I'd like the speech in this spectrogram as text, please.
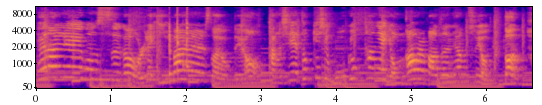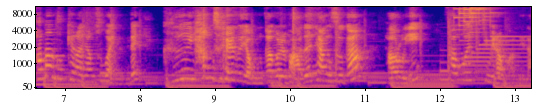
Penhaligon's가 원래 이발사였대요. 당시에 터키식 목욕탕에 영감을 받은 향수였던 Hammam Bouquet라는 향수가 있는데 그 향수에서 영감을 받은 향수가 바로 이 샤보이 스팀이라고 합니다.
